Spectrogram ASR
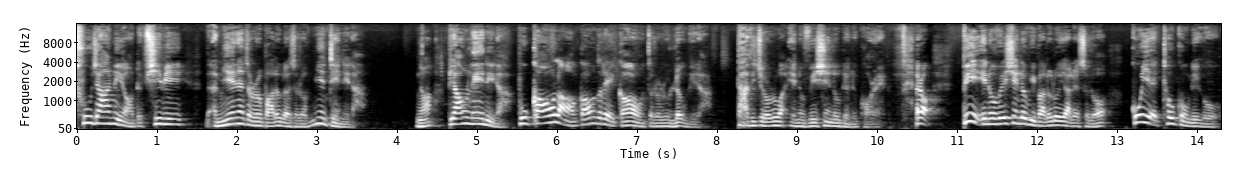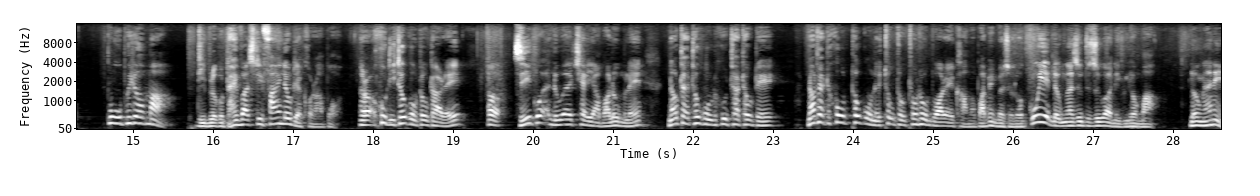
ထူးခြားနေအောင်တဖြည်းဖြည်းအမြဲတမ်းကျွန်တော်တို့ဘာလုပ်လဲဆိုတော့မြင့်တင်နေတာနော်ပြောင်းလဲနေတာပိုကောင်းလာအောင်ကောင်းတဲ့ကောင်းအောင်ကျွန်တော်တို့လုပ်နေတာဒါဒီကျွန်တော်တို့က innovation လုပ်တယ်လို့ခေါ်တယ်အဲ့တော့ပြီး innovation လုပ်ပြီးဘာလုပ်လို့ရလဲဆိုတော့ကိုယ့်ရဲ့ထုတ်ကုန်တွေကိုပို့ပြီးတော့မှဒီဘယ်လို diversify လုပ်တယ်ခေါ်တာပေါ့အဲ့တော့အခုဒီထုတ်ကုန်ထုတ်ထားတယ်ဟုတ်ဈေးကွက်အလိုအပ်ချက်ရဘာလို့မလဲနောက်ထပ်ထုတ်ကုန်တစ်ခုထပ်ထုတ်တယ် နောက်ထပ်တစ်ခုထုတ်ကုန်တွေထုတ်ထုတ်ထုတ်ထုတ်သွားတဲ့အခါမှာဘာဖြစ်မလဲဆိုတော့ကိုယ့်ရဲ့လုပ်ငန်းစုတစ်စုကနေပြီးတော့မှလုပ်ငန်းတွေ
